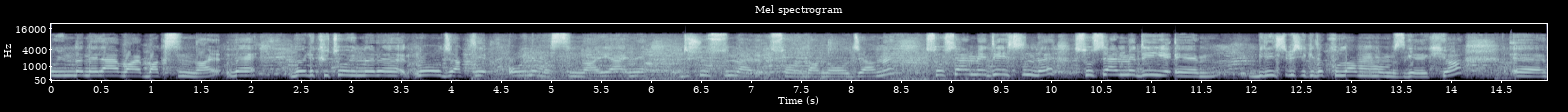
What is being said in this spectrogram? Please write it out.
oyunda neler var baksınlar ve böyle kötü oyunları ne olacak diye oynamasınlar yani düşünsünler sonradan ne olacağını. Sosyal medya için de sosyal medyayı e, bilinçli bir şekilde kullanmamız gerekiyor. E,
